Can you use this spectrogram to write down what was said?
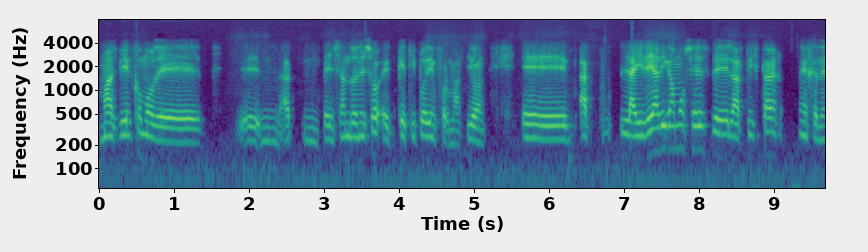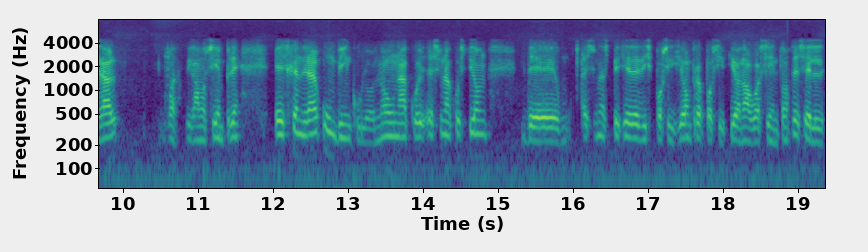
más bien como de eh, pensando en eso, en qué tipo de información. la idea, digamos, es del artista en general, bueno, digamos siempre, es generar un vínculo, no una es una cuestión de es una especie de disposición proposición algo así. Entonces el,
